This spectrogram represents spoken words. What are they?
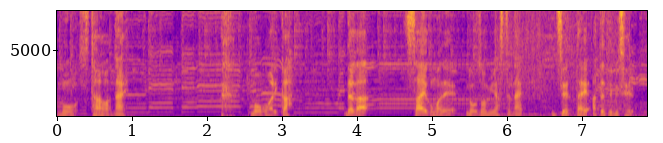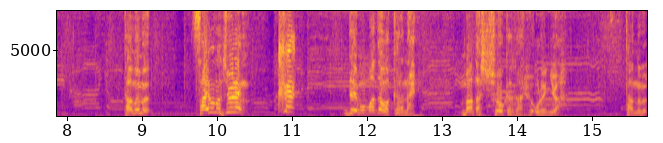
もうスターはない。もう終わりか。だが、最後まで望みは捨てない。絶対当ててみせる。頼む。最後の10連くっ。でもまだわからない。まだ昇華がある。俺には。頼む。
